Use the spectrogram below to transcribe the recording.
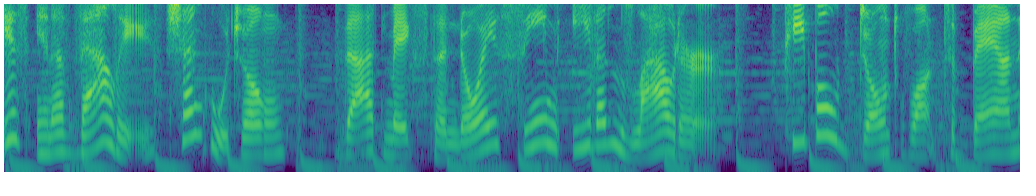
is in a valley, Shanguzhong. That makes the noise seem even louder. People don't want to ban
